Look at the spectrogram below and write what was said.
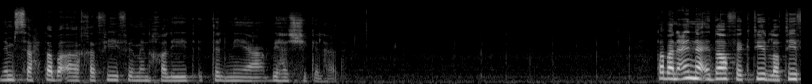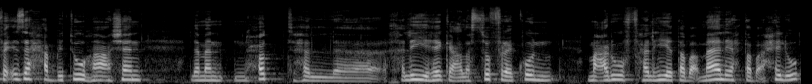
نمسح طبقة خفيفة من خليط التلميع بهالشكل هذا. طبعا عندنا إضافة كتير لطيفة إذا حبيتوها عشان لما نحط هالخلية هيك على السفرة يكون معروف هل هي طبق مالح طبق حلو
